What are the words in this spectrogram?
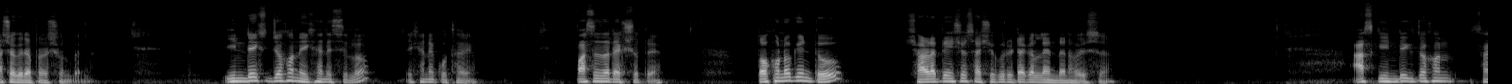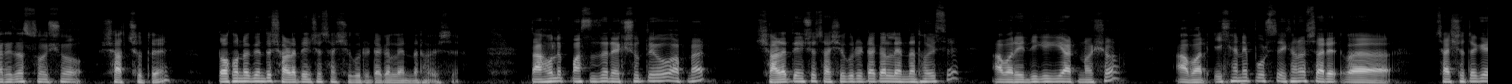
আশা করি আপনারা শুনবেন। ইন্ডেক্স যখন এখানে ছিল এখানে কোথায়? পাঁচ হাজার একশোতে। তখনও কিন্তু সাড়ে তিনশো চারশো কোটি টাকার লেনদেন হয়েছে। আজকে ইন্ডেক্স যখন চার হাজার ছয়শো সাতশোতে, তখনও কিন্তু সাড়ে তিনশো চারশো কোটি টাকার লেনদেন হয়েছে। তাহলে পাঁচ হাজার একশোতেও আপনার সাড়ে তিনশো চারশো কোটি টাকার লেনদেন হয়েছে, আবার এদিকে গিয়ে আট নয়শো, আবার এখানে পড়ছে এখানেও সাড়ে চারশো থেকে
